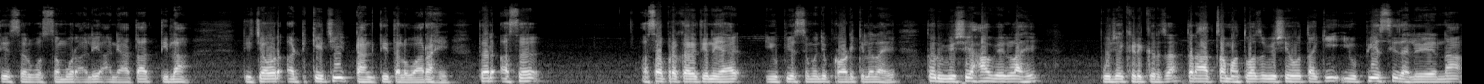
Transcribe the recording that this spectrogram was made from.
ते सर्व समोर आले आणि आता तिला तिच्यावर अटकेची टांगती तलवार आहे. तर असं असा प्रकारे तिने या यू पी एस सीमध्ये फ्रॉड केलेला आहे. तर विषय हा वेगळा आहे पूजा खेडकरचा. तर आजचा महत्त्वाचा विषय होता की यू पी एस सी झालेल्यांना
